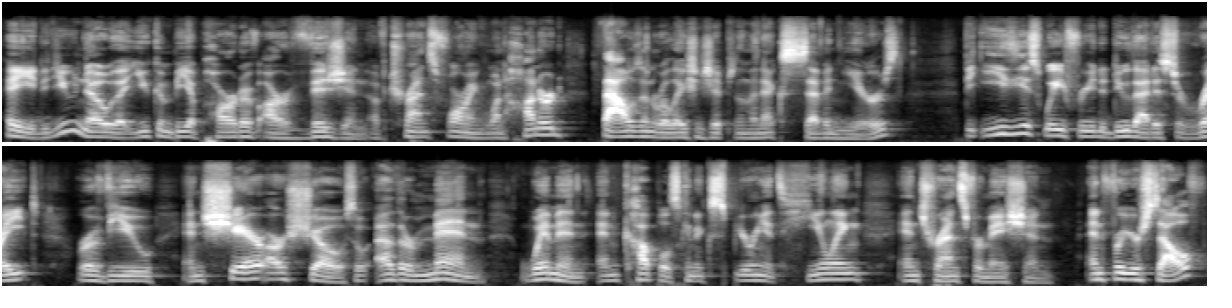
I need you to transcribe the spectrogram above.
Hey, did you know that you can be a part of our vision of transforming 100,000 relationships in the next seven years? The easiest way for you to do that is to rate, review, and share our show so other men, women, and couples can experience healing and transformation. And for yourself,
